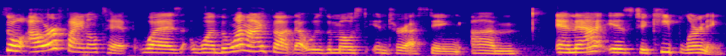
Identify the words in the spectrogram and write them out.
So our final tip was one, the one I thought that was the most interesting, um, and that is to keep learning,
